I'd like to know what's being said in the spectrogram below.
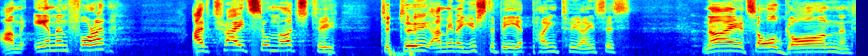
I'm aiming for it. I've tried so much to, to do. I mean, I used to be eight pound two ounces. Now it's all gone. And,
